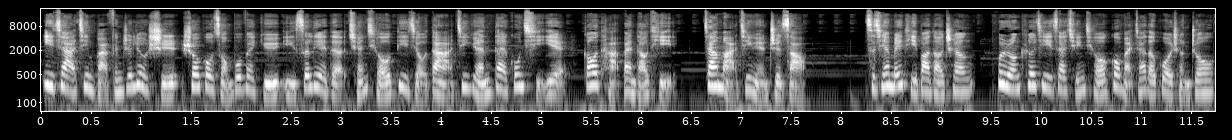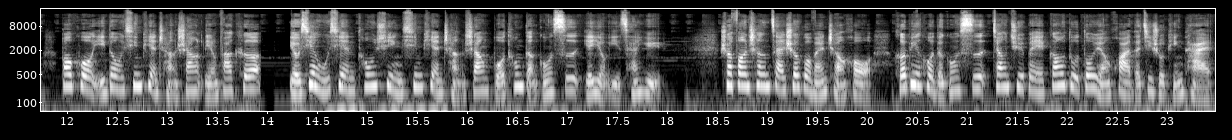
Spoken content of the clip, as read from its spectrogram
溢价近百分之六十，收购总部位于以色列的全球第九大晶圆代工企业高塔半导体，加码晶圆制造。此前媒体报道称，汇荣科技在寻求购买家的过程中，包括移动芯片厂商联发科、有线无线通讯芯片厂商博通等公司也有意参与。双方称，在收购完成后，合并后的公司将具备高度多元化的技术平台，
